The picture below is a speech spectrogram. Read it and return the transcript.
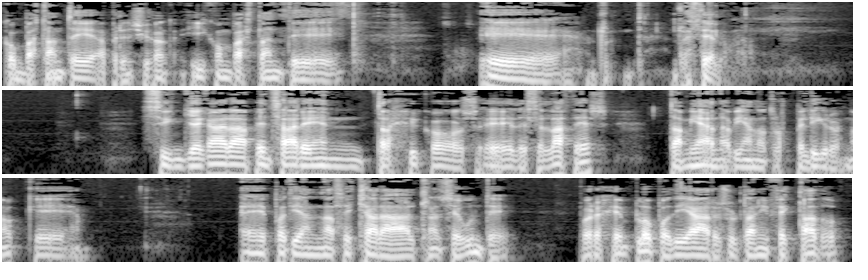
con bastante aprensión y con bastante eh, recelo. Sin llegar a pensar en trágicos eh, desenlaces, también habían otros peligros ¿no? que eh, podían acechar al transeúnte. Por ejemplo, podía resultar infectado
